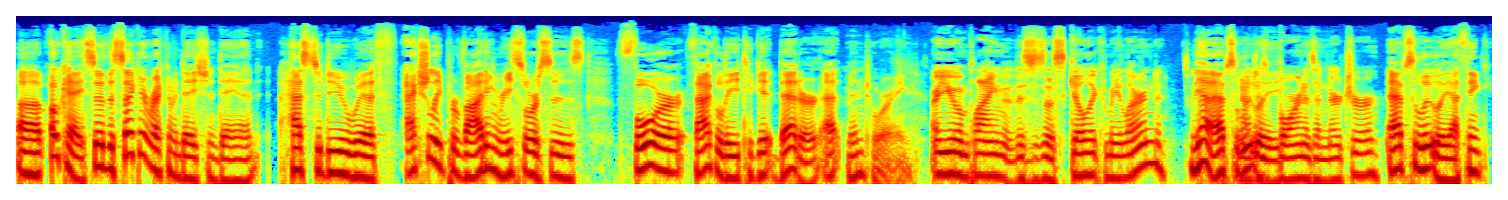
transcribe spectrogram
Uh, okay, so the second recommendation, Dan, has to do with actually providing resources for faculty to get better at mentoring. Are you implying that this is a skill that can be learned? Yeah, Not absolutely. just born as a nurturer? Absolutely. I think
